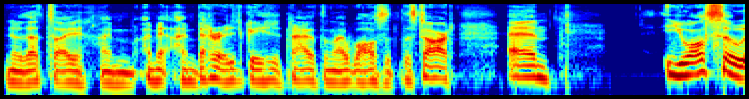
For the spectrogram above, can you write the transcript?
You know that's I, I'm I'm I'm better educated now than I was at the start. Um, you also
